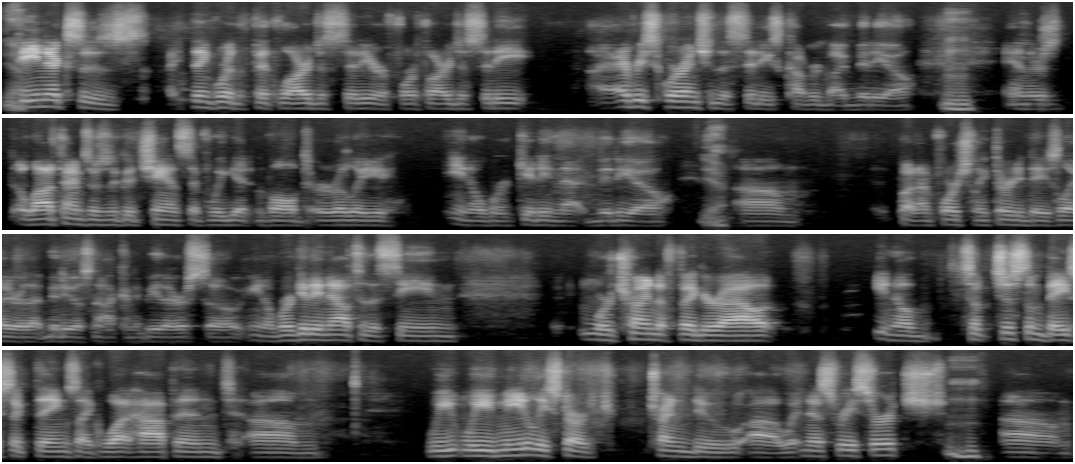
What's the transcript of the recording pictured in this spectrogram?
yeah. phoenix is i think we're the fifth largest city or fourth largest city every square inch of the city is covered by video mm-hmm. and there's a lot of times there's a good chance if we get involved early you know we're getting that video yeah um, but unfortunately 30 days later that video is not going to be there so you know we're getting out to the scene we're trying to figure out, you know, so just some basic things like what happened. Um, we we immediately start trying to do uh, witness research. Mm-hmm. Um,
